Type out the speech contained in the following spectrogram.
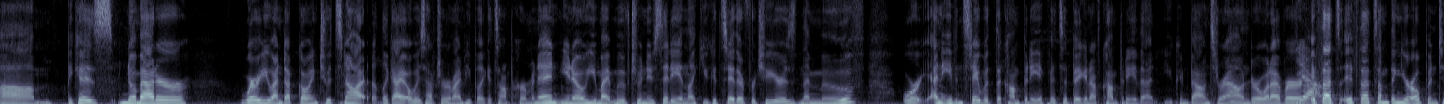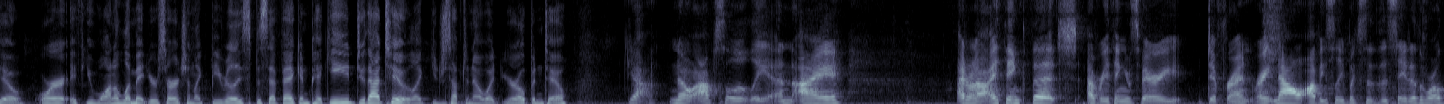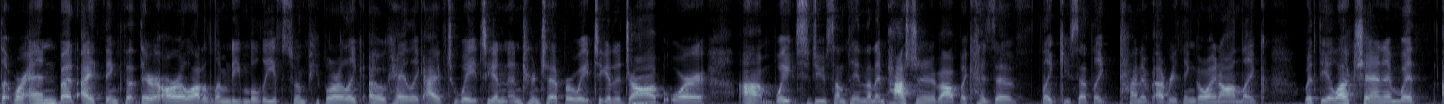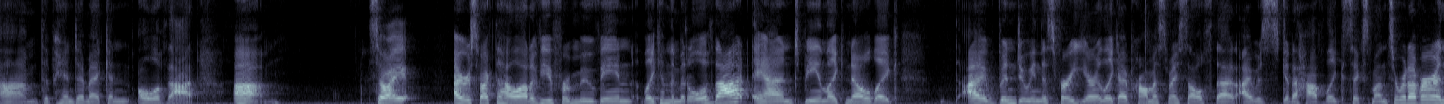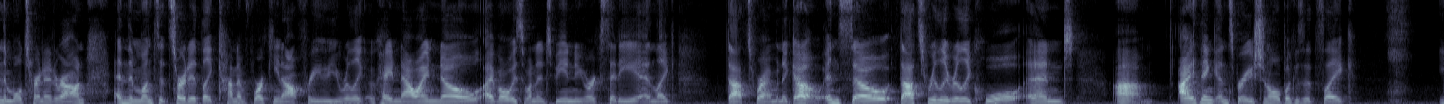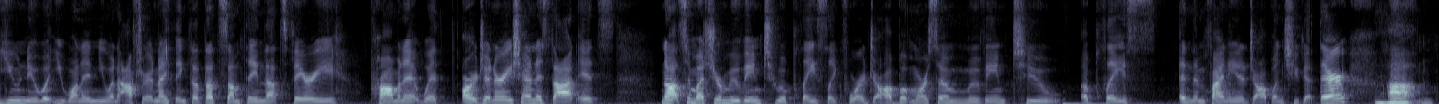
um, because no matter where you end up going to it's not like i always have to remind people like it's not permanent. You know you might move to a new city and like you could stay there for two years and then move or and even stay with the company if it's a big enough company that you can bounce around or whatever. Yeah. if that's if that's something you're open to or if you want to limit your search and like be really specific and picky do that too. Like you just have to know what you're open to. Yeah. No absolutely. And i i don't know. I think that everything is very different right now, obviously, because of the state of the world that we're in. But I think that there are a lot of limiting beliefs when people are like, oh, okay, like I have to wait to get an internship or wait to get a job or um, wait to do something that I'm passionate about because of, like you said, like kind of everything going on, like with the election and with um, the pandemic and all of that. Um, so I, I respect the hell out of you for moving like in the middle of that and being like, no, like, I've been doing this for a year. Like I promised myself that I was gonna have like six months or whatever, and then we'll turn it around. And then once it started like kind of working out for you, you were like, okay, now I know I've always wanted to be in New York City, and like that's where I'm gonna go. And so that's really really cool, and um, I think inspirational because it's like you knew what you wanted and you went after it. And I think that that's something that's very prominent with our generation is that it's not so much you're moving to a place like for a job, but more so moving to a place and then finding a job once you get there. Mm-hmm. Um,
